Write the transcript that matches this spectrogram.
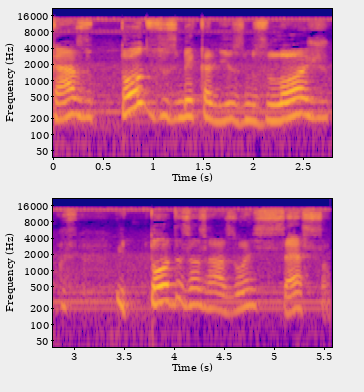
caso todos os mecanismos lógicos e todas as razões cessam,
